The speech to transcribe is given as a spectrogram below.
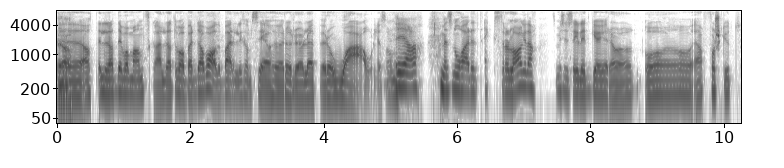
Ja. Eh, at, eller at det var mennesker, eller at det var bare, da var det bare liksom se og høre og rød løper og wow, liksom. Ja, Mens nå har et ekstra lag, da. Som jeg syns er litt gøyere å, å ja, forske ut.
